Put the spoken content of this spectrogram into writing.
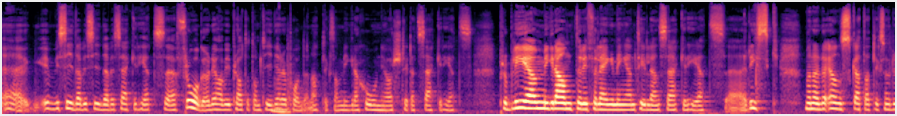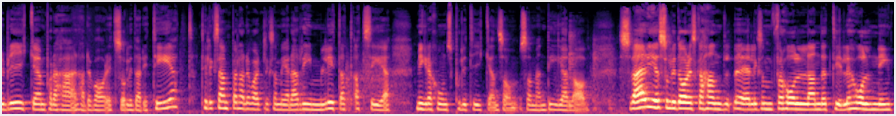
eh, vid sida vid sida vid säkerhetsfrågor. Och det har vi pratat om tidigare i mm. podden, att liksom migration görs till ett säkerhetsproblem, migranter i förlängningen till en säkerhetsrisk. Man hade önskat att liksom rubriken på det här hade varit solidaritet till exempel, hade varit liksom mera rimligt att, att se migrationspolitiken som, som en del av Sveriges solidariska hand, eh, liksom förhållande till hållning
